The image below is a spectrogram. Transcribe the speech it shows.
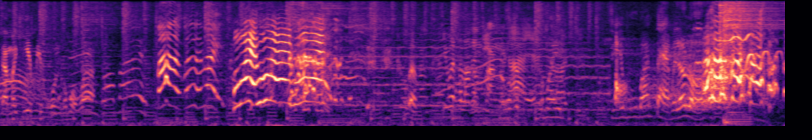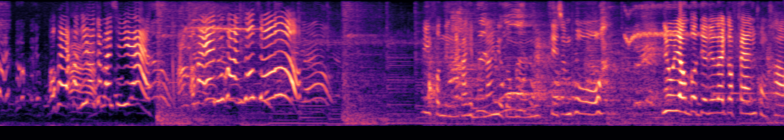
แต่เมื่อกี้มีคนเขาบอกว่าพูดว่าอะไรพูดว่าอะไรพูดว่าอะไรเขาแบบคิดว่าทะเลาะกันจริงทำไมสีชมพูบ้านแตกไปแล้วเหรอ โอเคค่ะที่เราจะมาเชียร์โอเคทุกคนสู้ๆมีคนหนึ่งนะคะเห็นมันนั่งอยู่ตรงนั้นสีชมพู อยู่อย่างโดดเดี่ยวเดียวดายกับแฟนของเขา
